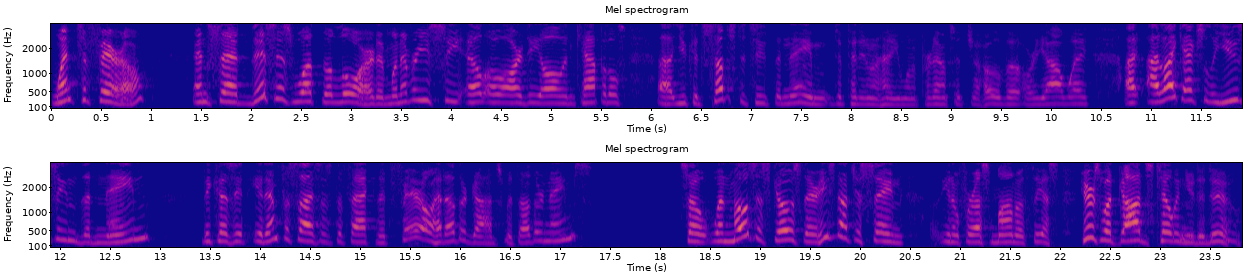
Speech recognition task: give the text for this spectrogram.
went to Pharaoh and said, This is what the Lord, and whenever you see L O R D all in capitals, uh, you could substitute the name depending on how you want to pronounce it, Jehovah or Yahweh. I, I like actually using the name because it, it emphasizes the fact that Pharaoh had other gods with other names. So when Moses goes there, he's not just saying, you know, for us monotheists, here's what God's telling you to do.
